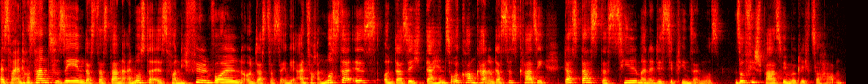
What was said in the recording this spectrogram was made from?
es war interessant zu sehen, dass das dann ein Muster ist von nicht fühlen wollen und dass das irgendwie einfach ein Muster ist und dass ich dahin zurückkommen kann und dass es quasi, dass das das Ziel meiner Disziplin sein muss. So viel Spaß wie möglich zu haben.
